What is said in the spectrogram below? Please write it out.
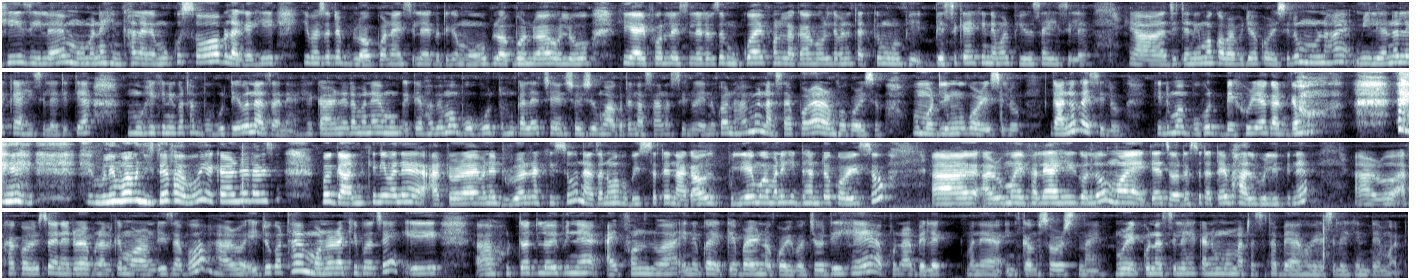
সি যি লয় মোৰ মানে হিংসা লাগে মোকো চব লাগে। সি সি মাজতে ব্লগ বনাইছিলে গতিকে ময়ো ব্লগ বনোৱা হ'লোঁ। সি আইফোন লৈছিলে তাৰপিছত মোকো আইফোন লগা হ'ল তাৰমানে তাতকৈ মোৰ বেছিকৈ সেইখিনি টাইমত ভিউজ আহিছিলে। আহ, যেতিয়া নেকি মই কভাৰ ভিডিঅ' কৰিছিলোঁ মোৰ নহয় মিলিয়নলৈকে আহিছিলে। তেতিয়া মোৰ সেইখিনি কথা বহুতেও নাজানে। সেইকাৰণে তাৰমানে মোক এতিয়া ভাবে মই বহুত সোনকালে চেঞ্জ হৈছোঁ মই আগতে নাচা নাছিলোঁ এনেকুৱা নহয় মই নাচাৰ পৰাই আৰম্ভ কৰিছোঁ। মই মডেলিঙো কৰিছিলোঁ গানো গাইছিলোঁ কিন্তু মই বহুত বেসুৰীয়া গান গাওঁ। বুলি মই নিজে ভাবোঁ সেইকাৰণে তাৰপিছত মই গানখিনি মানে আঁতৰাই মানে দূৰত ৰাখিছোঁ নাজানো মই ভৱিষ্যতে নাগাওঁ বুলিয়ে মই মানে সিদ্ধান্ত কৰিছোঁ। আৰু মই ইফালে আহি গ'লোঁ মই এতিয়া য'ত আছোঁ তাতে ভাল বুলি পিনে। আৰু আশা কৰিছোঁ এনেদৰে আপোনালোকে মৰম দি যাব। আৰু এইটো কথা মনত ৰাখিব যে এই সুতত লৈ পিনে আইফোন লোৱা এনেকুৱা একেবাৰে নকৰিব। যদিহে আপোনাৰ বেলেগ মানে ইনকাম চ'ৰ্চ নাই। মোৰ একো নাছিলে সেইকাৰণে মোৰ মাথা চাথা বেয়া হৈ আছিলে সেইখিনি টাইমত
